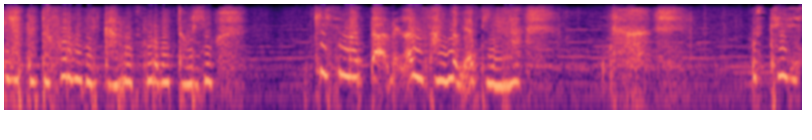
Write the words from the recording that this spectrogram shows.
en la plataforma del carro observatorio, quise matarme lanzándome a tierra. Ustedes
